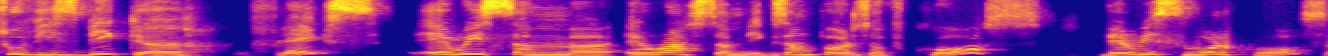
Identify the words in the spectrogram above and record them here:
to these big uh, flakes, there is some uh, there are some examples of cores, very small cores,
